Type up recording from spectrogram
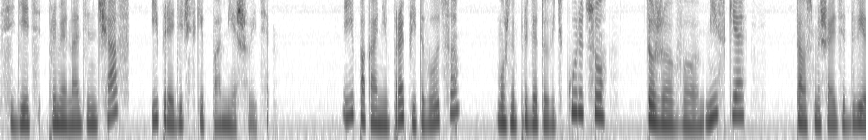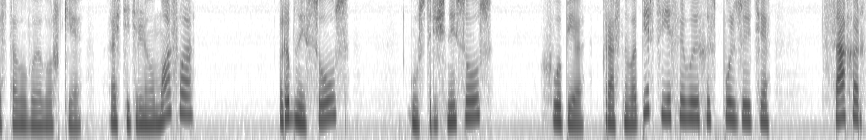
сидеть примерно один час и периодически помешивайте. И пока они пропитываются, можно приготовить курицу тоже в миске. Там смешайте 2 столовые ложки растительного масла, рыбный соус, устричный соус, хлопья красного перца, если вы их используете, сахар,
